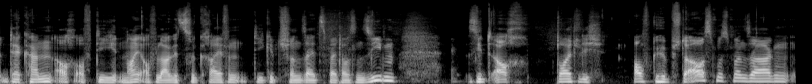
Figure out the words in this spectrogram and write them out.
der kann auch auf die Neuauflage zurückgreifen. Die gibt's schon seit 2007. Sieht auch deutlich aufgehübschter aus, muss man sagen.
